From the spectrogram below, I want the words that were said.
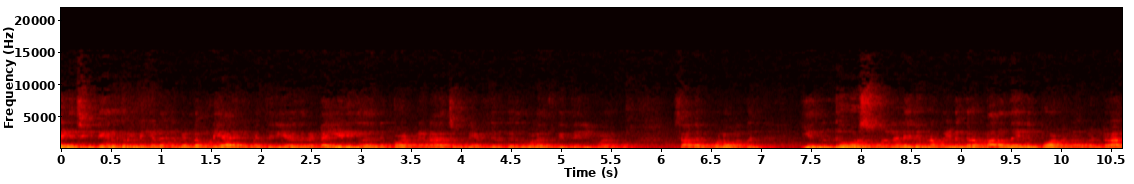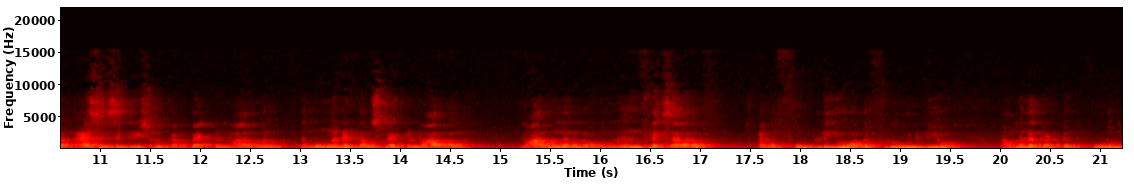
அடிச்சுக்கிட்டே இருக்கிற வரைக்கும் எனக்கு வெல்ல முடிய யாருக்குமே தெரியாது. நான் டை அடிக்கிறது நிப்பாட்டினா நரைச்ச முடியும் எனக்கு இருக்கிறது உலகத்துக்கு தெரியுமா இருக்கும். ஸோ அதை போல் வந்து எந்த ஒரு சூழ்நிலையிலும் நம்ம எடுக்கிற மருந்தை நிப்பாட்டணும் என்றால் acid secretion will come back to normal the moment it comes back to normal normal லெவலில் வந்தோம்னா ரிஃப்ளெக்ஸ் ஆகிற அந்த ஃபுட்லேயோ அந்த ஃப்ளூட்லேயோ அமில கண்டென்ட் கூடும்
